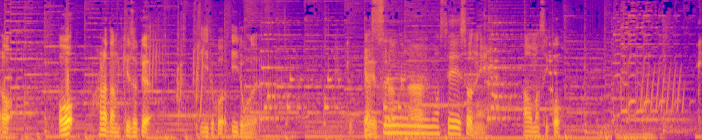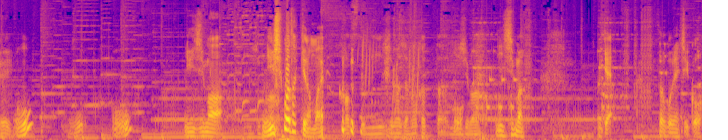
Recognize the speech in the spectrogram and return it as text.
お、お、原田の休息。いいとこ、いいとこだよ。休な。ませ、そうね。青マス行こ。う。お？お？お？新島。新新島だっけ名前？かつて新島じゃなかった新島。新島。オッケー。そう、5年地行こ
